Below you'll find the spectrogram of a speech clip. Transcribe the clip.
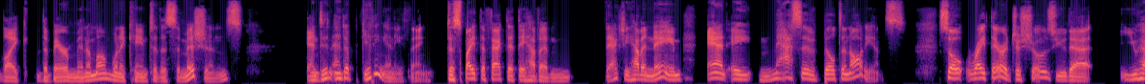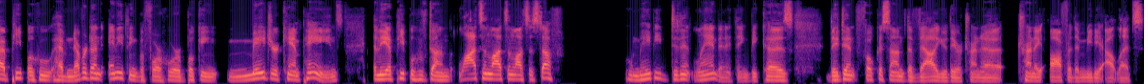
like the bare minimum when it came to the submissions and didn't end up getting anything despite the fact that they have a they actually have a name and a massive built-in audience so right there it just shows you that you have people who have never done anything before who are booking major campaigns, and they have people who've done lots and lots and lots of stuff who maybe didn't land anything because they didn't focus on the value they were trying to trying to offer the media outlets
